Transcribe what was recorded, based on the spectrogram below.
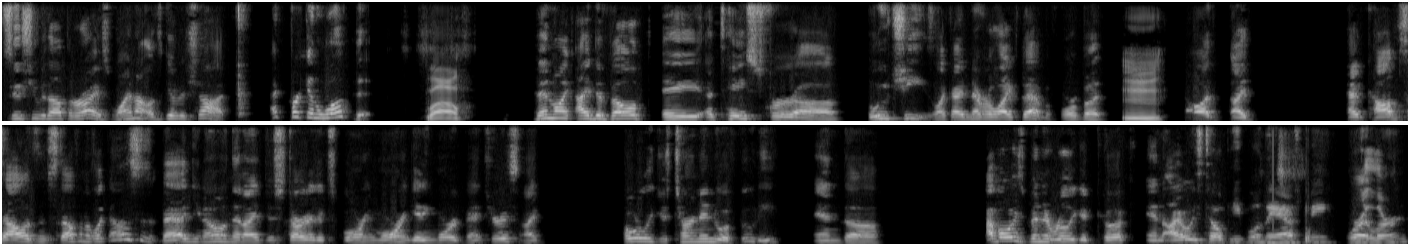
sushi without the rice. Why not? Let's give it a shot. I freaking loved it. Wow. Then, like, I developed a, a taste for uh, blue cheese. Like, I'd never liked that before, but Mm. you know, I, I had Cobb salads and stuff, and I was like, oh, this isn't bad, you know. And then I just started exploring more and getting more adventurous, and I totally just turned into a foodie. And uh, I've always been a really good cook, and I always tell people when they ask me where I learned,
